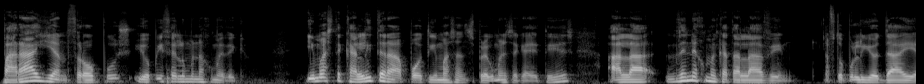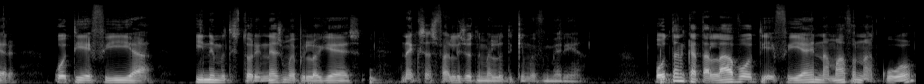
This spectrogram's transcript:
παράγει ανθρώπους οι οποίοι θέλουμε να έχουμε δίκιο. Είμαστε καλύτερα από ό,τι ήμασταν τι προηγούμενες δεκαετίες, αλλά δεν έχουμε καταλάβει αυτό που λέει ο Ντάιερ, ότι η ευφυα είναι με τις τωρινές μου επιλογές να εξασφαλίζω τη μελλοντική μου ευημερία. Όταν καταλάβω ότι η ευφυα είναι να μάθω να ακούω,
